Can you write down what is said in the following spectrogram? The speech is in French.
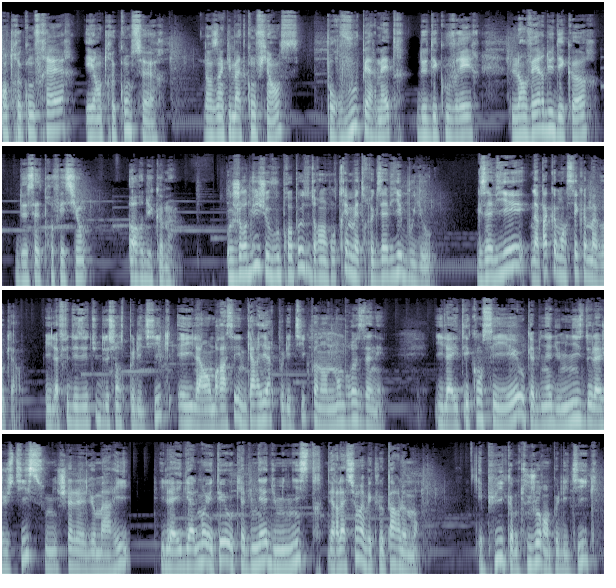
entre confrères et entre consoeurs, dans un climat de confiance, pour vous permettre de découvrir l'envers du décor de cette profession hors du commun. Aujourd'hui, je vous propose de rencontrer maître Xavier Bouillot. Xavier n'a pas commencé comme avocat. Il a fait des études de sciences politiques et il a embrassé une carrière politique pendant de nombreuses années. Il a été conseiller au cabinet du ministre de la Justice sous Michel Alliot-Marie. Il a également été au cabinet du ministre des Relations avec le Parlement. Et puis, comme toujours en politique,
